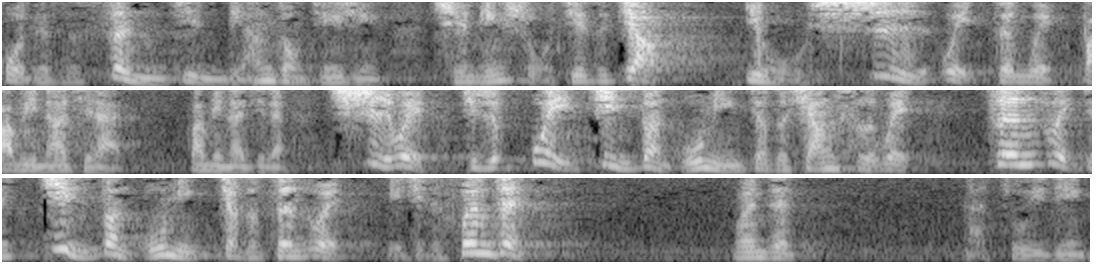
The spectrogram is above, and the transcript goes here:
或者是圣境两种情形，全凭所接之教有四位真位，把笔拿起来。把笔拿起来，四位就是未尽断无名，叫做相似位；真位就尽断无名，叫做真位，也就是分正。分正啊，注意听，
